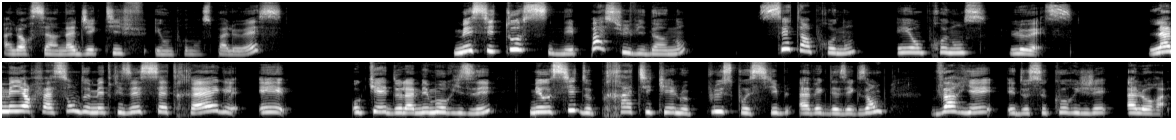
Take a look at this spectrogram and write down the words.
alors c'est un adjectif et on ne prononce pas le S. Mais si tous n'est pas suivi d'un nom, c'est un pronom et on prononce le S. La meilleure façon de maîtriser cette règle est, ok, de la mémoriser, mais aussi de pratiquer le plus possible avec des exemples variés et de se corriger à l'oral.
